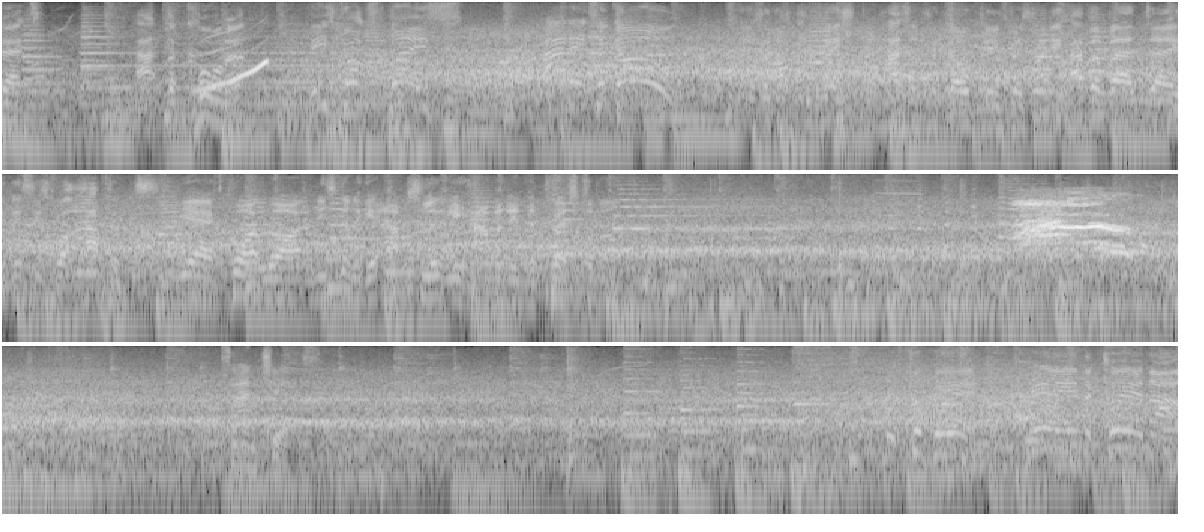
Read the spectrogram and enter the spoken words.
Set at the corner. He's got space. And it's a goal. There's an occupational hazard for goalkeepers. When you have a bad day, this is what happens. Yeah, quite right, and he's going to get absolutely hammered in the press tomorrow. Sanchez. This could be it. Really in the clear now.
